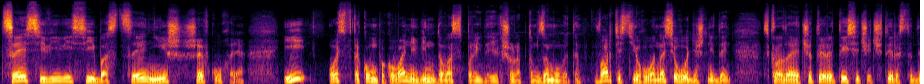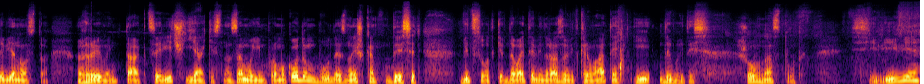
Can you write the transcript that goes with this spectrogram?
Це CVV Sibas, це ніж шеф-кухаря. І ось в такому пакуванні він до вас прийде, якщо раптом замовите. Вартість його на сьогоднішній день складає 4490 гривень. Так, це річ якісна. За моїм промокодом буде знижка 10%. Давайте відразу відкривати і дивитись, що в нас тут. Сівіві,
